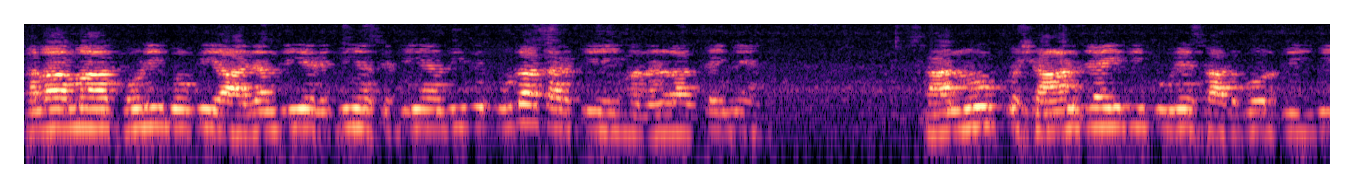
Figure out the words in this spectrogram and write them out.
ਕਲਾਮਾ ਥੋੜੀ ਬਹੁਤੀ ਆ ਜਾਂਦੀ ਹੈ ਰਿੱਧੀਆਂ ਸਿੱਧੀਆਂ ਦੀ, ਤੇ ਉਹਦਾ ਕਰਕੇ ਹੀ ਮੰਨਣ ਲੱਗ ਪੈਂਦੇ ਸਾਨੂੰ ਪਛਾਣ ਚਾਹੀਦੀ ਪੂਰੇ ਸਤਿਗੁਰ ਦੀ ਵੀ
